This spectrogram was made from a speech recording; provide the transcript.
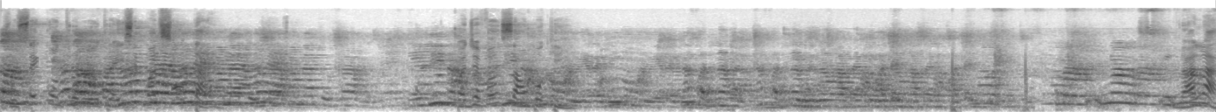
Se você encontrou outra aí, você pode soltar. Pode avançar um pouquinho. Vai lá.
